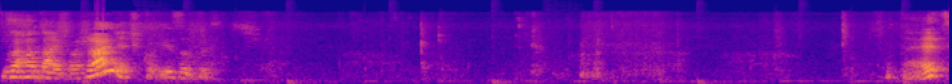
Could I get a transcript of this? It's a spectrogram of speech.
Загадай бажаннячко і задись. Молодець.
